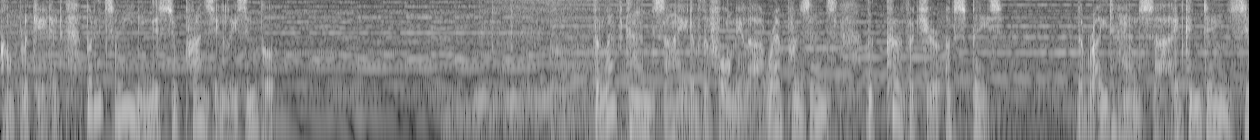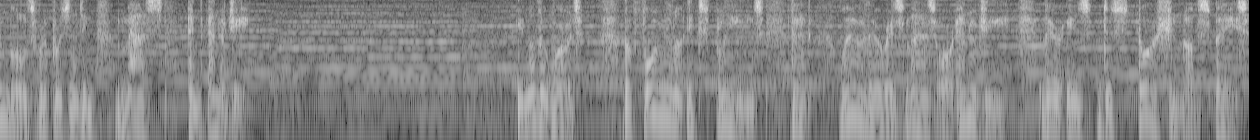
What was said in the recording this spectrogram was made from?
complicated, but its meaning is surprisingly simple. The left-hand side of the formula represents the curvature of space. The right-hand side contains symbols representing mass and energy. In other words, the formula explains that where there is mass or energy, there is distortion of space.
